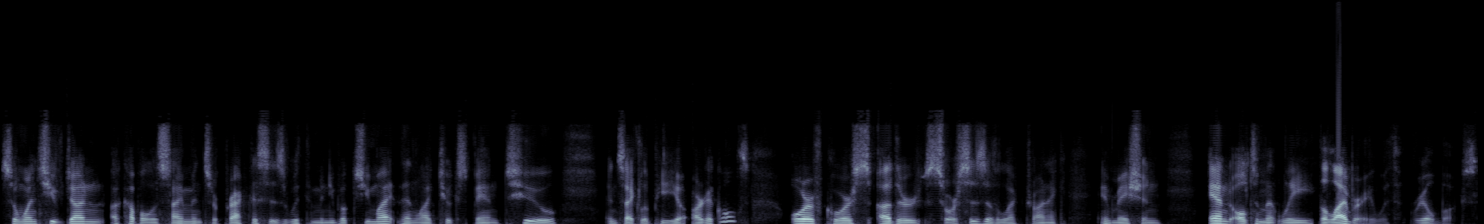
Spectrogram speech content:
So once you've done a couple assignments or practices with the mini books, you might then like to expand to encyclopedia articles, or of course other sources of electronic information, and ultimately the library with real books.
